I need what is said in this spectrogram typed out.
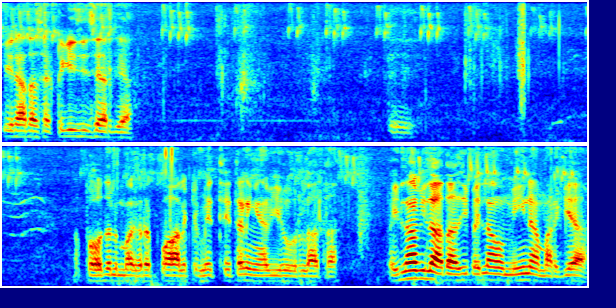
ਕੀਰਾ ਦਾ ਸੱਟ ਗਈ ਸੀ ਸਿਰ ਜਿਆ ਤੇ ਪੌਦਲ ਮਗਰ ਪਾਲਕ ਮੇਥੇ ਧਨੀਆ ਵੀ ਹੋਰ ਲਾਤਾ। ਪਹਿਲਾਂ ਵੀ ਲਾਤਾ ਸੀ, ਪਹਿਲਾਂ ਉਹ ਮੀਂਹ ਨਾ ਮਰ ਗਿਆ।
